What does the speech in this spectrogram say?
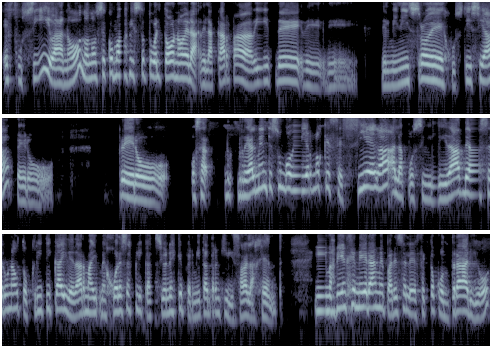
efusiva, ¿no? ¿no? No sé cómo has visto tú el tono de la, de la carta, David, de, del ministro de Justicia, pero, pero, o sea, realmente es un gobierno que se ciega a la posibilidad de hacer una autocrítica y de dar mejores explicaciones que permitan tranquilizar a la gente. Y más bien generan, me parece, el efecto contrario,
